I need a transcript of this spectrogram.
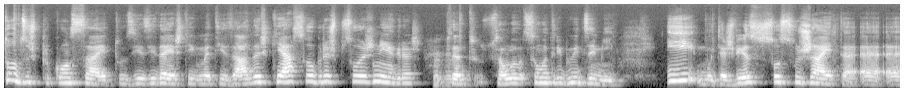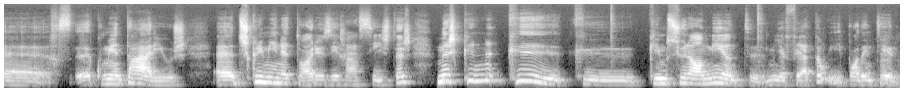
todos os preconceitos e as ideias estigmatizadas que há sobre as pessoas negras. Uhum. Portanto, são, são atribuídos a mim. e muitas vezes sou sujeita a, a, a comentários a discriminatórios e racistas, mas que, que, que, que, emocionalmente me afetam e podem ter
